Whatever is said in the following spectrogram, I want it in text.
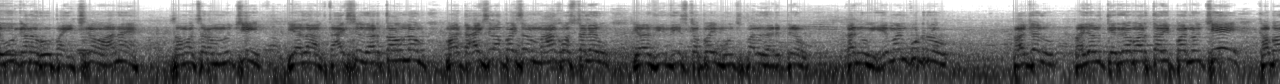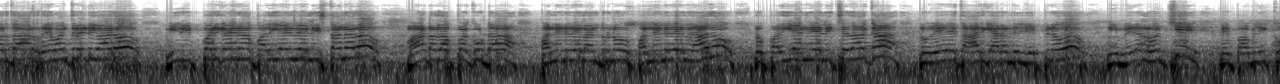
ఎవరికైనా రూపాయి ఇచ్చినావానే సంవత్సరం నుంచి ఇలా ట్యాక్సీలు కడతా ఉన్నాం. మా ట్యాక్సీల పైసలు మాకు వస్తలేవు. ఇలా తీసుకుపోయి మున్సిపల్ జరిపినావు. కానీ నువ్వు ఏమనుకుంటున్నావు? ప్రజలు ప్రజలు తిరగబడతారు ఇప్పటి నుంచి. ఖబర్దార్ రేవంత్ రెడ్డి గారు మీరు ఇప్పటికైనా పదిహేను వేలు ఇస్తున్నారు. మాట తప్పకుండా పన్నెండు వేలు అంటున్నావు. పన్నెండు వేలు కాదు నువ్వు పదిహేను వేలు ఇచ్చేదాకా నువ్వు ఏదైతే ఆరు గ్యారంటీలు చెప్పినావో నీ మెడలు వచ్చి మేము పబ్లిక్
